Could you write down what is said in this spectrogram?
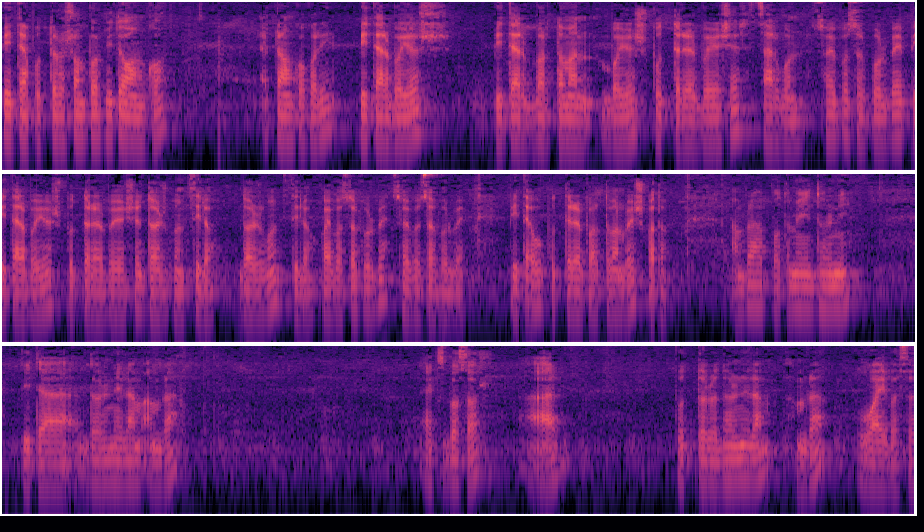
পিতা পুত্র সম্পর্কিত অঙ্ক। একটা অঙ্ক করি। পিতার বয়স, পিতার বর্তমান বয়স, পুত্রের বয়সের চার গুণ। ছয় বছর পূর্বে পিতার বয়স, পুত্রের বয়সের দশ গুণ ছিল। দশ গুণ ছিল। কয় বছর পূর্বে? ছয় বছর পূর্বে। পিতা ও পুত্রের বর্তমান বয়স কত? আমরা প্রথমেই ধরে নিই। পিতা ধরে নিলাম আমরা এক্স বছর আর পুত্র ধরে নিলাম আমরা ওয়াই বছর।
